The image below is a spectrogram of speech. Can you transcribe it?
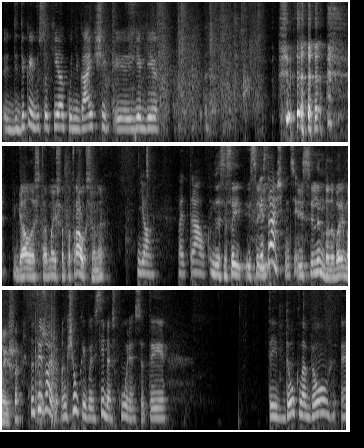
didikai visokie kunigaikščiai, e, jiegi, Gal aš tą maišą patrauksiu, ne? jo, patrauk. Nes jisai, jisai Įstraškinsi. įsilindo dabar į maišą. Na nu, tai žodžiu, anksčiau, kai valstybės kūrėsi, tai, tai daug labiau e,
